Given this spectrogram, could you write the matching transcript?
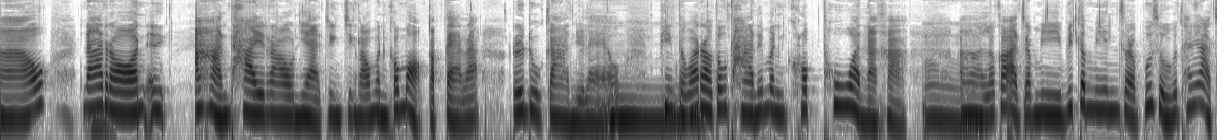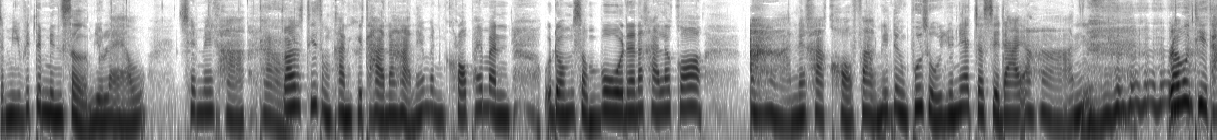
าว หน้าร้อนเอ่ออาหารไทยเราเนี่ยจริง ๆ แล้วมันก็เหมาะกับแต่ละ ฤดูกาลอยู่แล้วอืมเพียงแต่ว่าเราต้องทานให้มันครบถ้วนนะคะอืมอ่าแล้วก็อาจจะมีวิตามินสำหรับผู้สูงอายุท่านอาจจะมีวิตามินเสริมอยู่แล้ว ใช่ไหมคะค่ะก็ที่สำคัญคือทานอาหารให้มันครบให้มันอุดมสมบูรณ์นะคะ แล้วก็อาหารเนี่ยค่ะขอฝากนิดนึงผู้สูงอายุเนี่ยจะเสียดายอาหาร แล้วบางทีท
